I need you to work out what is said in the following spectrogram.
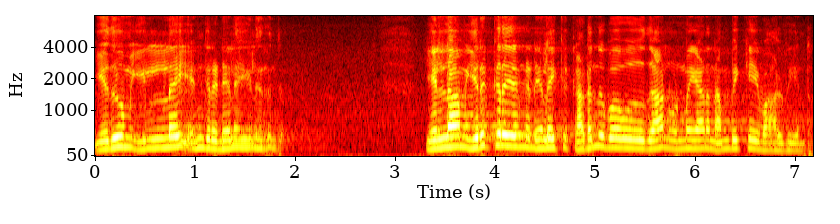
எதுவும் இல்லை என்கிற நிலையிலிருந்து. எல்லாம் இருக்கிற என்கிற நிலைக்கு கடந்து போவதுதான் உண்மையான நம்பிக்கை வாழ்வு என்று.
